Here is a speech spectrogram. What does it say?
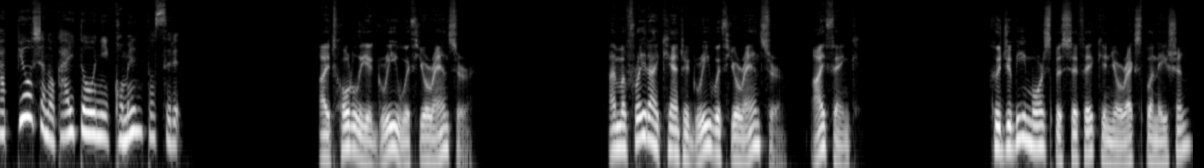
発表者の回答にコメントする。I I totally agree with your answer. I'm afraid I can't agree with your answer. I think. Could you be more specific in your explanation?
